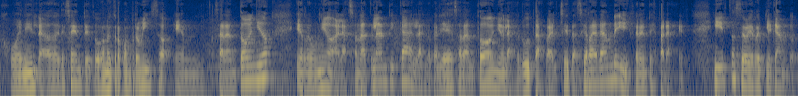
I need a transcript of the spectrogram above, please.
juvenil adolescente, tuvo nuestro compromiso en San Antonio y reunió a la zona atlántica, las localidades de San Antonio, las grutas, Balcheta, Sierra Grande y diferentes Y esto se va a ir replicando.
